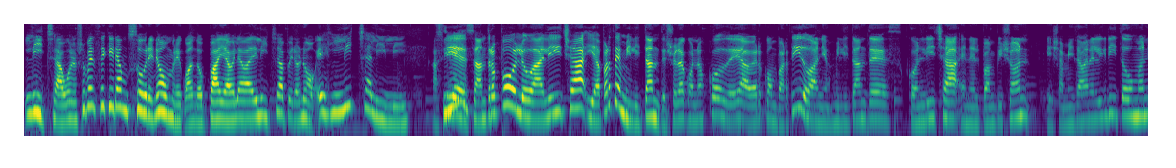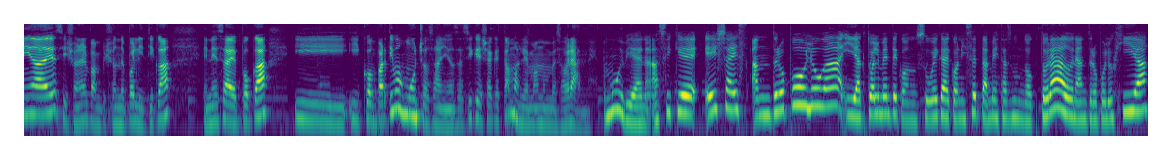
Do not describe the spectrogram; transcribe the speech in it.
Licha, bueno, yo pensé que era un sobrenombre cuando Pai hablaba de Licha, pero no, es Licha Lili. Así ¿Sí? es, antropóloga, Licha, y aparte militante. Yo la conozco de haber compartido años militantes con Licha en el Pampillón. Ella militaba en el Grito de Humanidades y yo en el Pampillón de Política en esa época. Y, y compartimos muchos años, así que ya que estamos, le mando un beso grande. Muy bien, así que ella es antropóloga y actualmente con su beca de CONICET también está haciendo un doctorado en antropología.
